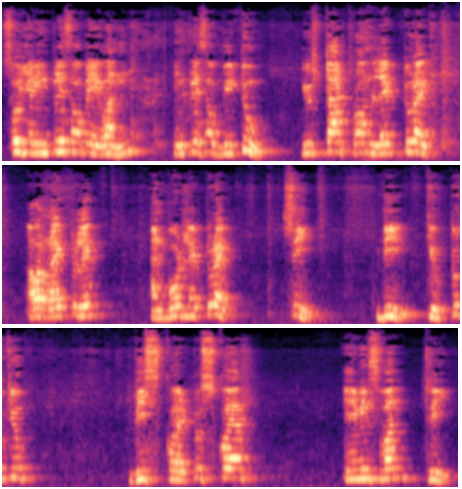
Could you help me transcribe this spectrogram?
So here in place of A1, in place of B2, you start from left to right, or right to left, and board left to right. See, b cube 2 cube b square 2 square a means 1 3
